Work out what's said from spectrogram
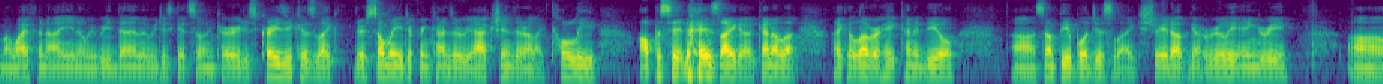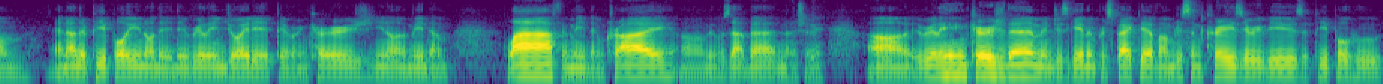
my wife and I, you know, we read them and we just get so encouraged. It's crazy because like there's so many different kinds of reactions that are like totally opposite. it's like a kind of like a love or hate kind of deal. Uh, some people just like straight up got really angry. Um, and other people, you know, they, they really enjoyed it. They were encouraged. You know, it made them laugh. It made them cry. Um, it was that bad. No, show you. Uh, it really encouraged them and just gave them perspective. Um, just some crazy reviews of people who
